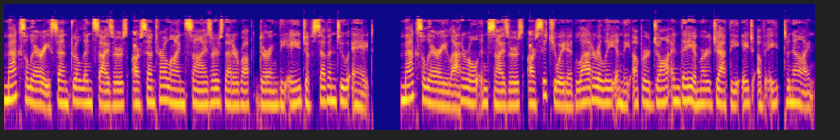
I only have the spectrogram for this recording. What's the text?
Maxillary central incisors are central incisors that erupt during the age of 7 to 8. Maxillary lateral incisors are situated laterally in the upper jaw and they emerge at the age of 8 to 9.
